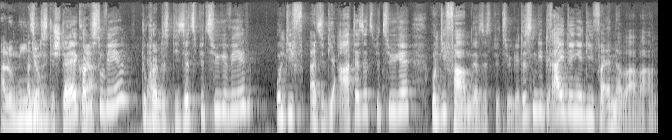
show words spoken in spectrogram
Aluminium. Also das Gestell konntest du wählen, du konntest die Sitzbezüge wählen und die, also die Art der Sitzbezüge und die Farben der Sitzbezüge. Das sind die drei Dinge, die veränderbar waren.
